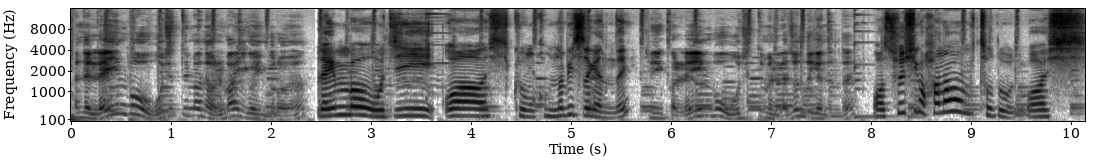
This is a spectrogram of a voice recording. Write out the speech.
근데 레인보우 오지 뜨면 얼마 이거인 그러면? 레인보우 오지, 와, 씨, 그럼 겁나 비싸겠는데? 그니까 레인보우 오지 뜨면 레전드겠는데? 와 수식어 하나만 붙여도 와씨.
